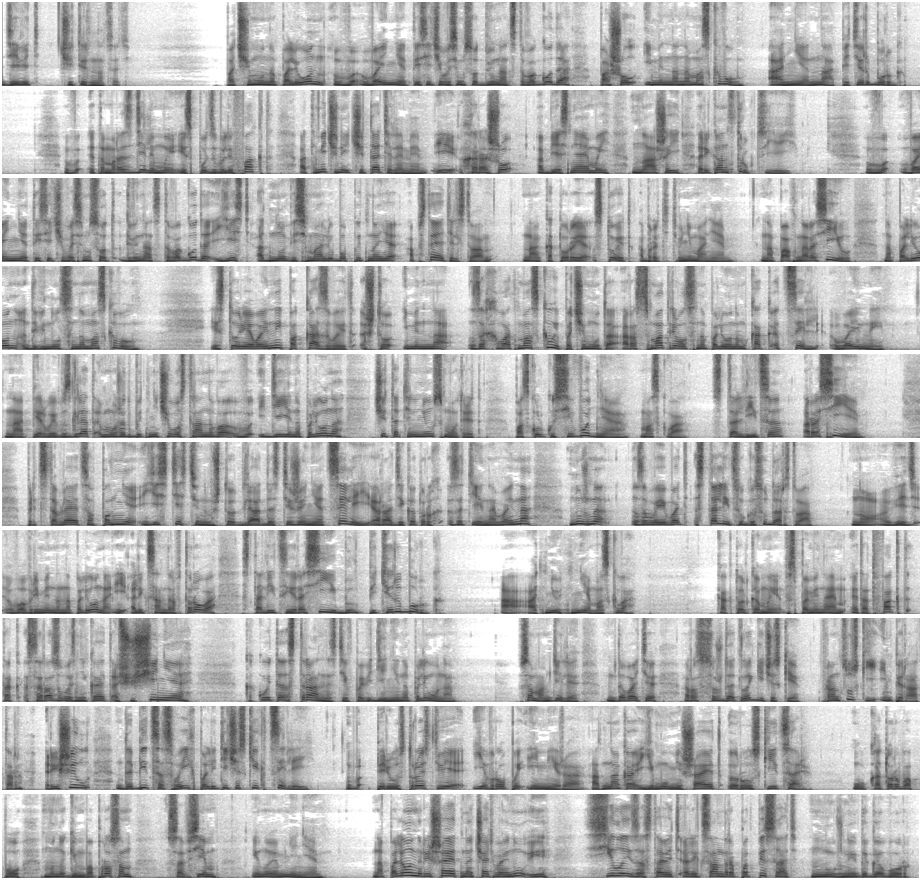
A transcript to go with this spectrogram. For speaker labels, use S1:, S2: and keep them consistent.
S1: 9.14. Почему Наполеон в войне 1812 года пошел именно на Москву, а не на Петербург? В этом разделе мы использовали факт, отмеченный читателями и хорошо объясняемый нашей реконструкцией. В войне 1812 года есть одно весьма любопытное обстоятельство, на которое стоит обратить внимание. Напав на Россию, Наполеон двинулся на Москву, История войны показывает, что именно захват Москвы почему-то рассматривался Наполеоном как цель войны. На первый взгляд, может быть, ничего странного в идее Наполеона читатель не усмотрит, поскольку сегодня Москва столица России. Представляется вполне естественным, что для достижения целей, ради которых затеяна война, нужно завоевать столицу государства. Но ведь во времена Наполеона и Александра II столицей России был Петербург а отнюдь не Москва. Как только мы вспоминаем этот факт, так сразу возникает ощущение какой-то странности в поведении Наполеона. В самом деле, давайте рассуждать логически. Французский император решил добиться своих политических целей в переустройстве Европы и мира. Однако ему мешает русский царь, у которого по многим вопросам совсем иное мнение. Наполеон решает начать войну и силой заставить Александра подписать нужный договор.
